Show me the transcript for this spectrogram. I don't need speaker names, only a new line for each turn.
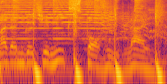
Madame Gauthier mix pour vous, live.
